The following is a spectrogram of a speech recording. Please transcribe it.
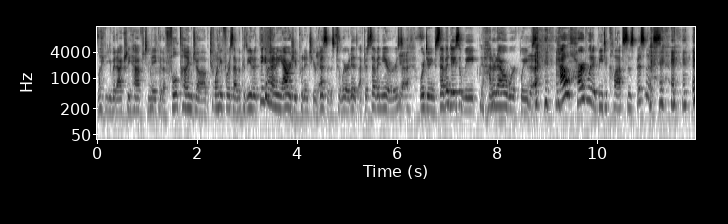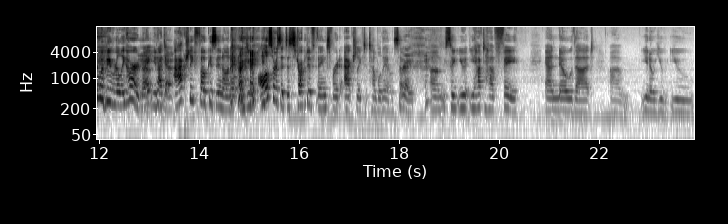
like you would actually have to make it a full time job, twenty four seven. Because you know, think of how many hours you put into your yes. business to where it is after seven years. Yes. we're doing seven days a week, mm-hmm. hundred hour work weeks. Yeah. how hard would it be to collapse this business? it would be really hard, yeah. right? You'd have to yeah. actually focus in on it and do all sorts of destructive things for it actually to tumble down. So, right. um, so you you have to have faith and know that um, you know you you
